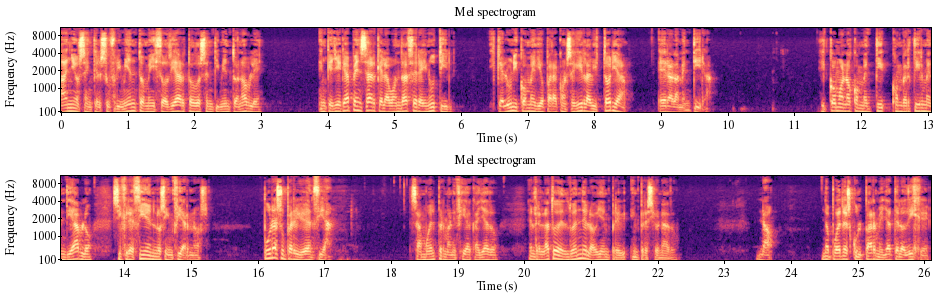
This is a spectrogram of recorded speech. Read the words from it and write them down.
años en que el sufrimiento me hizo odiar todo sentimiento noble, en que llegué a pensar que la bondad era inútil y que el único medio para conseguir la victoria era la mentira. ¿Y cómo no convertirme en diablo si crecí en los infiernos? Pura supervivencia. Samuel permanecía callado. El relato del duende lo había impresionado. No, no puedo esculparme, ya te lo dije.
